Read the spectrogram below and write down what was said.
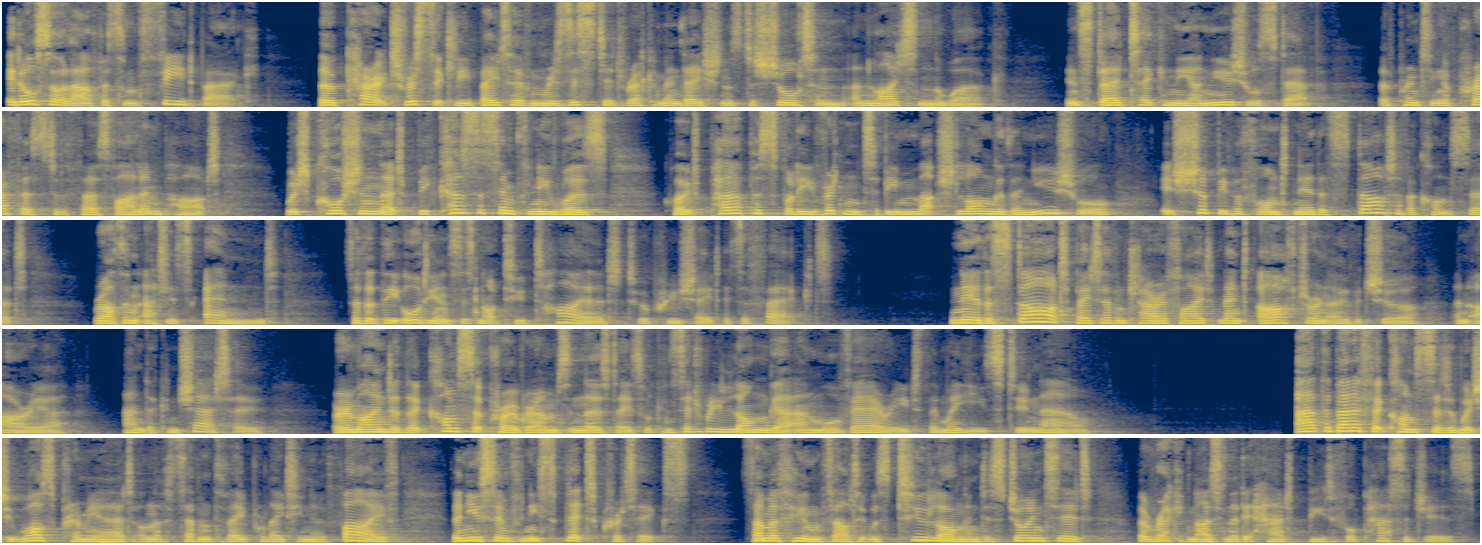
It also allowed for some feedback, though characteristically, Beethoven resisted recommendations to shorten and lighten the work, instead, taking the unusual step of printing a preface to the first violin part, which cautioned that because the symphony was, quote, purposefully written to be much longer than usual, it should be performed near the start of a concert rather than at its end, so that the audience is not too tired to appreciate its effect. Near the start, Beethoven clarified, meant after an overture, an aria, and a concerto, a reminder that concert programs in those days were considerably longer and more varied than we're used to now. At the benefit concert at which it was premiered on the 7th of April 1805, the new symphony split critics, some of whom felt it was too long and disjointed, but recognizing that it had beautiful passages.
